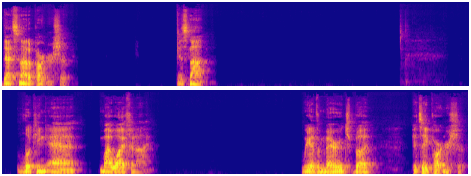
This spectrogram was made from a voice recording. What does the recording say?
That's not a partnership. It's not. Looking at my wife and I, we have a marriage, but it's a partnership.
